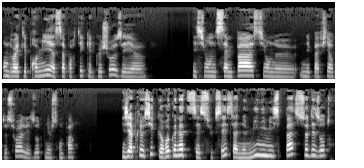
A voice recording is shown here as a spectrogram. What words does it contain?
on doit être les premiers à s'apporter quelque chose et euh, et si on ne s'aime pas, si on ne n'est pas fier de soi, les autres ne le seront pas. J'ai appris aussi que reconnaître ses succès, ça ne minimise pas ceux des autres.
